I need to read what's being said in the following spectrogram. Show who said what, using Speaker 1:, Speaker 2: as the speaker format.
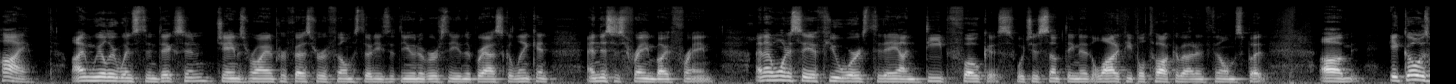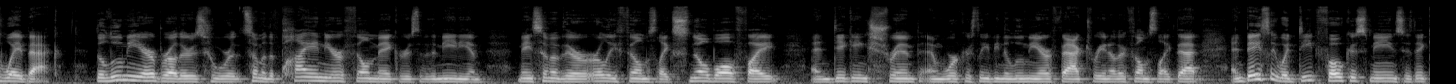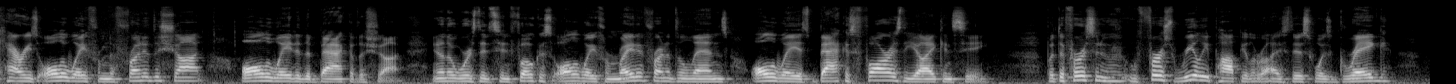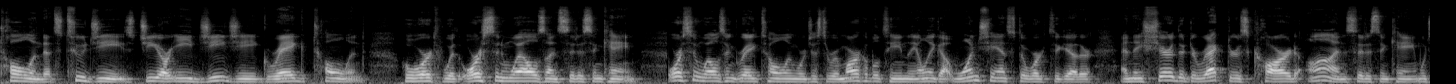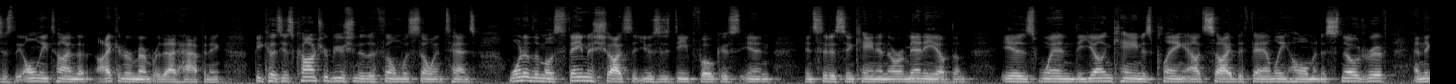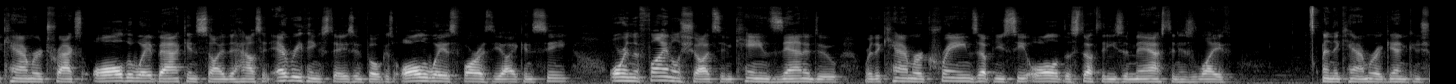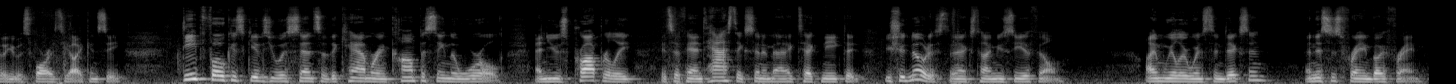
Speaker 1: Hi, I'm Wheeler Winston Dixon, James Ryan Professor of Film Studies at the University of Nebraska Lincoln, and this is Frame by Frame. And I want to say a few words today on deep focus, which is something that a lot of people talk about in films, but um, it goes way back. The Lumiere brothers, who were some of the pioneer filmmakers of the medium, made some of their early films like Snowball Fight and Digging Shrimp and Workers Leaving the Lumiere Factory and other films like that. And basically what deep focus means is it carries all the way from the front of the shot all the way to the back of the shot. In other words, it's in focus all the way from right in front of the lens, all the way it's back as far as the eye can see. But the person who first really popularized this was Gregg Toland, that's two G's, G-R-E-G-G, Gregg Toland, who worked with Orson Welles on Citizen Kane. Orson Welles and Gregg Toland were just a remarkable team. They only got one chance to work together, and they shared the director's card on Citizen Kane, which is the only time that I can remember that happening, because his contribution to the film was so intense. One of the most famous shots that uses deep focus in, in Citizen Kane, and there are many of them, is when the young Kane is playing outside the family home in a snowdrift, and the camera tracks all the way back inside the house, and everything stays in focus all the way as far as the eye can see or in the final shots in Kane's Xanadu, where the camera cranes up and you see all of the stuff that he's amassed in his life. And the camera, again, can show you as far as the eye can see. Deep focus gives you a sense of the camera encompassing the world, and used properly, it's a fantastic cinematic technique that you should notice the next time you see a film. I'm Wheeler Winston Dixon, and this is Frame by Frame.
